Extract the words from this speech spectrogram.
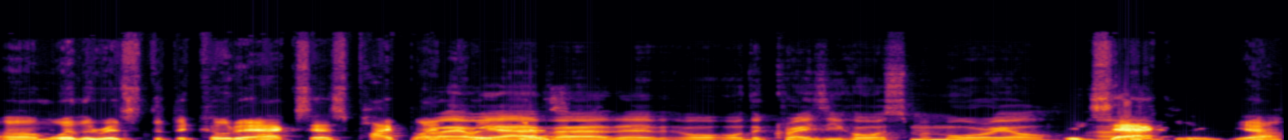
Um, whether it's the Dakota Access Pipeline, well, we have uh, the or, or, the Crazy Horse Memorial. Uh, exactly, uh, yeah.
